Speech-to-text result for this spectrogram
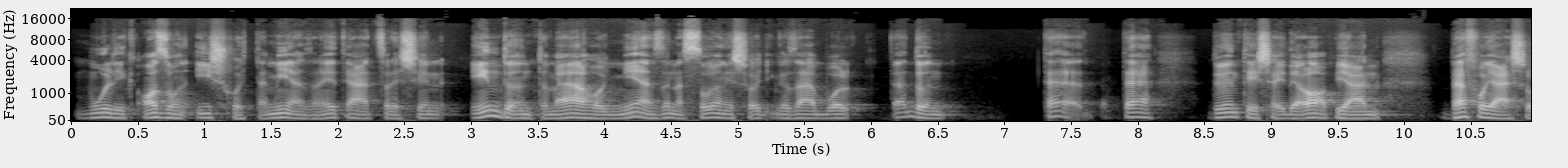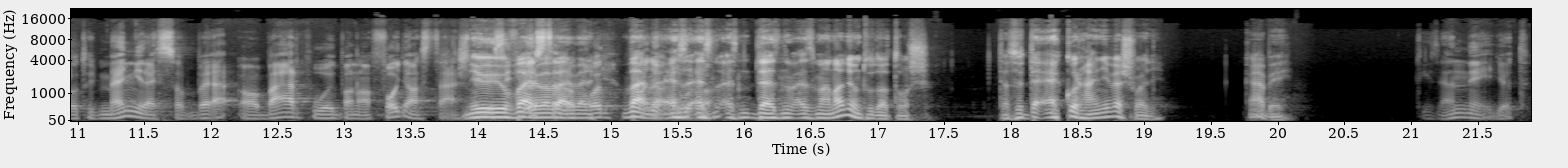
múlik azon is, hogy te milyen zenét játszol, és én, én döntöm el, hogy milyen zene szóljon, és hogy igazából te dönt, te, te döntéseid alapján befolyásolod, hogy mennyire lesz a, be, a bárpultban a fogyasztás. Jó, jó, várj, várj, várj, ez, ez, ez, de ez, ez, már nagyon tudatos. Tehát, hogy te ekkor hány éves vagy? Kb. 14 5.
